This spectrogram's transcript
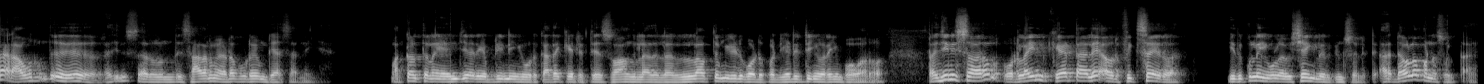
சார் அவர் வந்து ரஜினி சார் வந்து சாதாரணமாக இடம் போடவே முடியாது சார் நீங்கள் மக்கள் தலை எம்ஜிஆர் எப்படி நீங்கள் ஒரு கதை கேட்டுட்டு சாங்கில் அதில் எல்லாத்தையும் ஈடுபாடு பண்ணி எடிட்டிங் வரைக்கும் போவாரோ? ரஜினி சாரும் ஒரு லைன் கேட்டாலே அவர் ஃபிக்ஸ் ஆயிடுவார். இதுக்குள்ளே இவ்வளோ விஷயங்கள் இருக்குன்னு சொல்லிட்டு. அதை டெவலப் பண்ண சொல்லிட்டாங்க.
